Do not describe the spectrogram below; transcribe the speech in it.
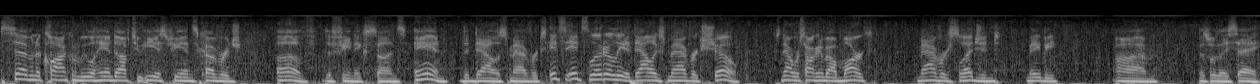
7 o'clock when we will hand off to ESPN's coverage of the Phoenix Suns and the Dallas Mavericks. It's it's literally a Dallas Mavericks show. So now we're talking about Mark, Mavericks legend, maybe. Um, that's what they say.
